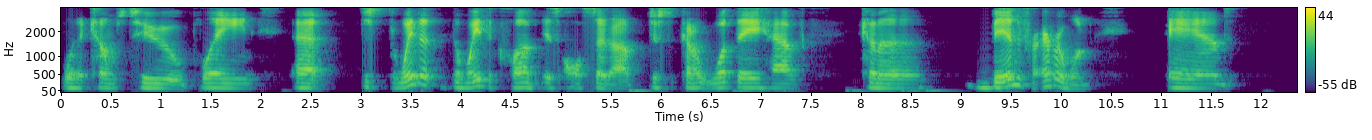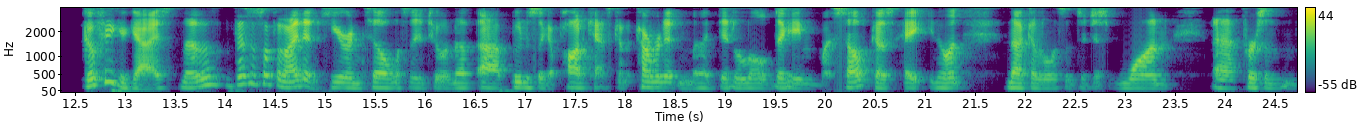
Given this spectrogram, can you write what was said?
when it comes to playing. at just the way that the way the club is all set up, just kind of what they have kind of been for everyone. And go figure, guys. Now, this, this is something I didn't hear until listening to another uh, Bundesliga podcast. Kind of covered it, and I did a little digging myself because, hey, you know what? Not going to listen to just one uh, person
